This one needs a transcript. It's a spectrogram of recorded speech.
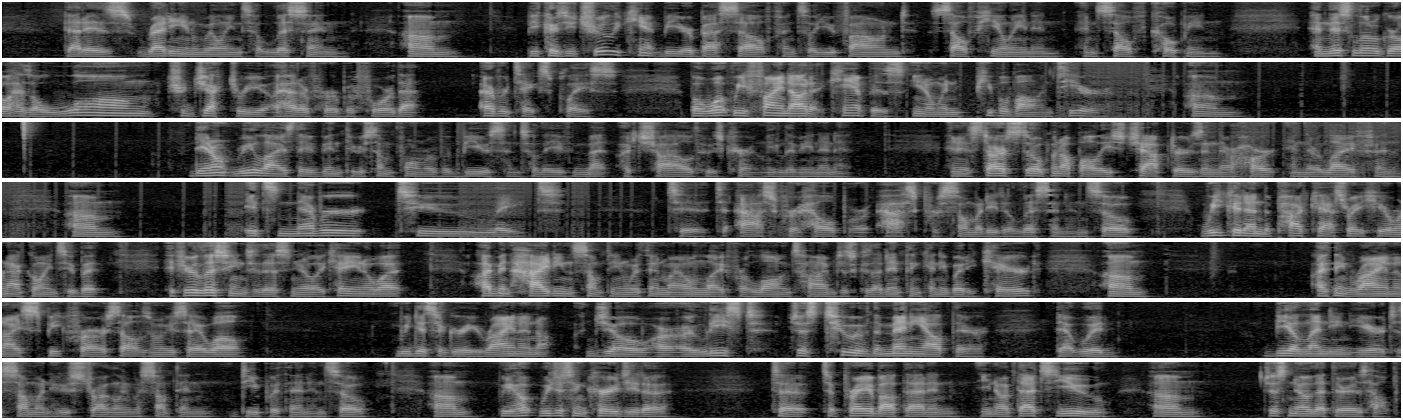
that is ready and willing to listen um, because you truly can't be your best self until you found self healing and, and self coping. And this little girl has a long trajectory ahead of her before that ever takes place. But what we find out at camp is, you know, when people volunteer, um, they don't realize they've been through some form of abuse until they've met a child who's currently living in it. And it starts to open up all these chapters in their heart and their life. And um, it's never too late to, to ask for help or ask for somebody to listen. And so we could end the podcast right here. We're not going to, but if you're listening to this and you're like, hey, you know what? I've been hiding something within my own life for a long time just because I didn't think anybody cared. Um, I think Ryan and I speak for ourselves when we say, well, we disagree. Ryan and Joe are at least just two of the many out there that would be a lending ear to someone who's struggling with something deep within. And so um, we hope we just encourage you to to to pray about that. And you know, if that's you, um, just know that there is help.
